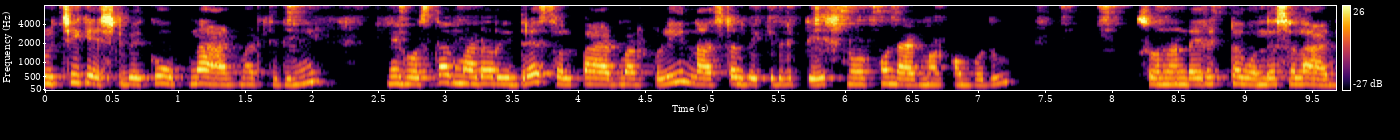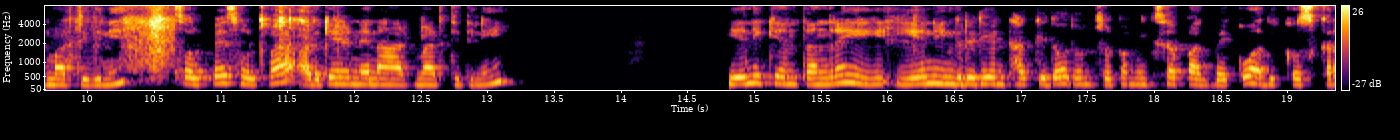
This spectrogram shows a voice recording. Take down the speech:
ರುಚಿಗೆ ಎಷ್ಟು ಬೇಕು ಉಪ್ಪನ್ನ ಆ್ಯಡ್ ಮಾಡ್ತಿದ್ದೀನಿ. ನೀವು ಹೊಸದಾಗಿ ಮಾಡೋರು ಇದ್ರೆ ಸ್ವಲ್ಪ ಆ್ಯಡ್ ಮಾಡ್ಕೊಳ್ಳಿ. ಲಾಸ್ಟಲ್ಲಿ ಬೇಕಿದ್ರೆ ಟೇಸ್ಟ್ ನೋಡ್ಕೊಂಡು ಆಡ್ ಮಾಡ್ಕೊಬೋದು. ಸೊ ನಾನು ಡೈರೆಕ್ಟಾಗಿ ಒಂದೇ ಸಲ ಆ್ಯಡ್ ಮಾಡ್ತಿದ್ದೀನಿ. ಸ್ವಲ್ಪ ಸ್ವಲ್ಪ ಅಡುಗೆ ಎಣ್ಣೆನ ಆಡ್ ಮಾಡ್ತಿದ್ದೀನಿ. ಏನಕ್ಕೆ ಅಂತಂದ್ರೆ ಏನ್ ಇಂಗ್ರೀಡಿಯೆಂಟ್ ಹಾಕಿದ್ದೋ ಅದೊಂದು ಸ್ವಲ್ಪ ಮಿಕ್ಸಪ್ ಆಗಬೇಕು. ಅದಕ್ಕೋಸ್ಕರ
